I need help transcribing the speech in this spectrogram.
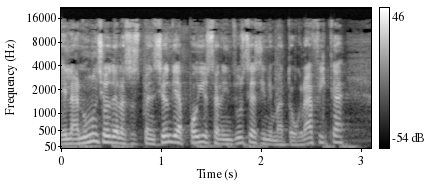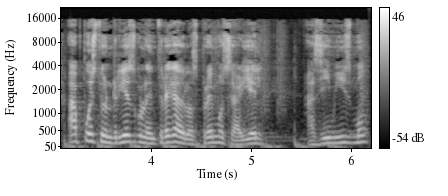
El anuncio de la suspensión de apoyos a la industria cinematográfica ha puesto en riesgo la entrega de los premios Ariel. Asimismo,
